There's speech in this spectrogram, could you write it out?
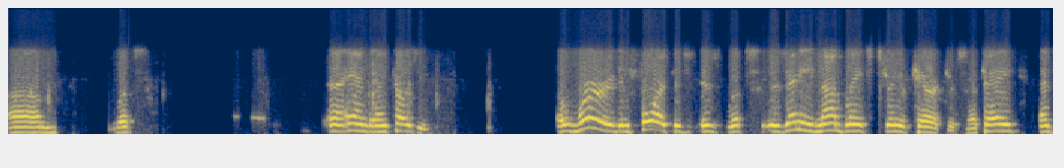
um, what's uh, and and CoSy. A word in Forth is is any non-blank string of characters, okay? And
